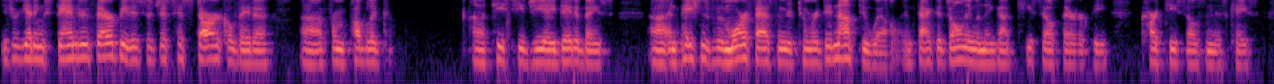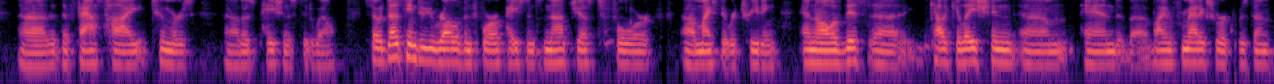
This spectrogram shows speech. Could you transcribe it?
If you're getting standard therapy, this is just historical data uh, from public uh, TCGA database. Uh, and patients with more FAS in their tumor did not do well. In fact, it's only when they got T cell therapy, CAR T cells in this case, uh, that the FAS high tumors, uh, those patients did well. So it does seem to be relevant for our patients, not just for uh, mice that we're treating. And all of this uh, calculation um, and bioinformatics work was done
